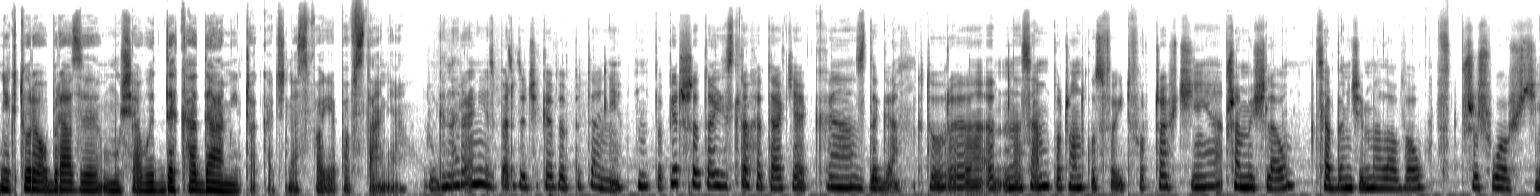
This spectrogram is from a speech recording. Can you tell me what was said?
niektóre obrazy musiały dekadami czekać na swoje powstania? Generalnie jest bardzo ciekawe pytanie. Po pierwsze, to jest trochę tak jak z Degas, który na samym początku swojej twórczości przemyślał, co będzie malował w przyszłości,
